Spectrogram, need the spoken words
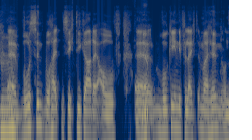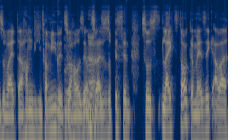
Mhm. äh, wo sind, wo halten sich die gerade auf? Äh, Ja. Wo gehen die vielleicht immer hin und so weiter? Haben die Familie zu Cool. Hause und Ja. so? Also so ein bisschen so leicht Stalker-mäßig. Aber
